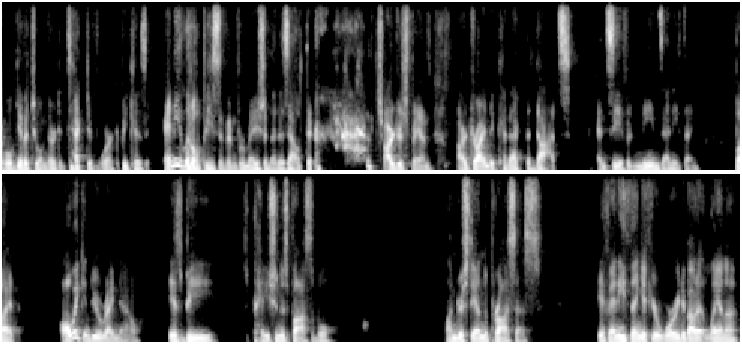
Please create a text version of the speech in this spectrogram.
I will give it to them their detective work because any little piece of information that is out there Chargers fans are trying to connect the dots and see if it means anything. But all we can do right now is be as patient as possible, understand the process. If anything, if you're worried about Atlanta,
